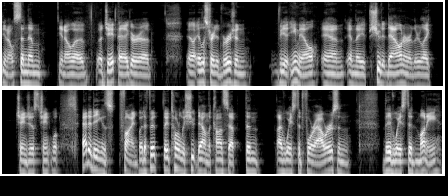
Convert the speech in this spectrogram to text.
you know send them you know a, a JPEG or a you know, illustrated version. via email and and they shoot it down or they're like change this change well editing is fine but if it they totally shoot down the concept then i've wasted four hours and they've wasted money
